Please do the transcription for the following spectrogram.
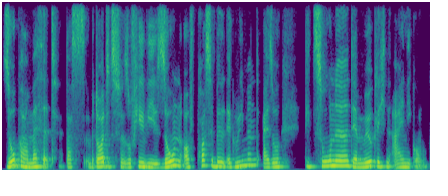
SOPA-Method. Das bedeutet so viel wie Zone of Possible Agreement, also die Zone der möglichen Einigung.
